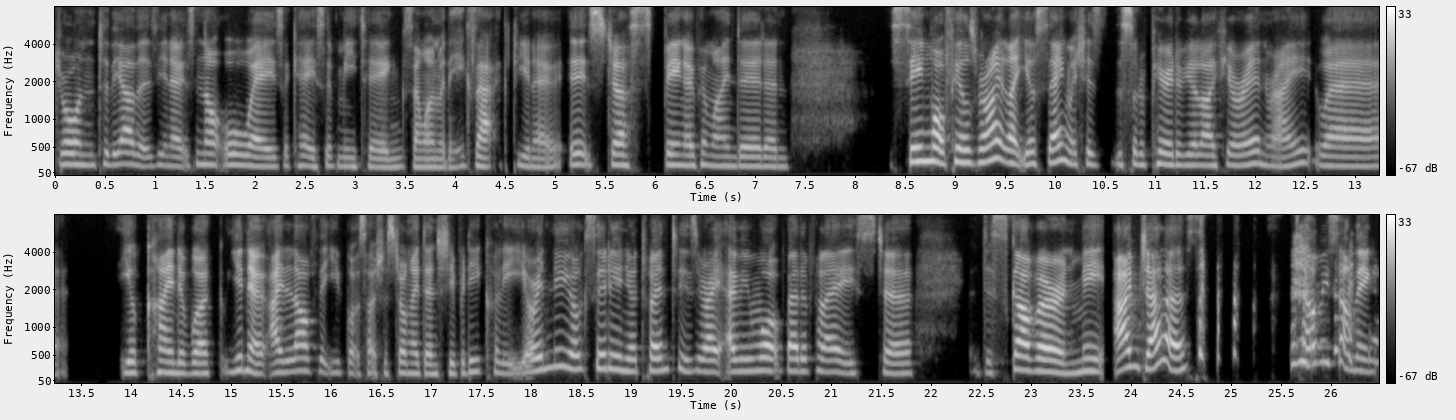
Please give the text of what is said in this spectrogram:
drawn to the others. You know, it's not always a case of meeting someone with the exact, you know, it's just being open minded and seeing what feels right, like you're saying, which is the sort of period of your life you're in, right? Where you're kind of work you know i love that you've got such a strong identity but equally you're in new york city in your 20s right? I mean what better place to discover and meet? I'm jealous. Tell me something.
